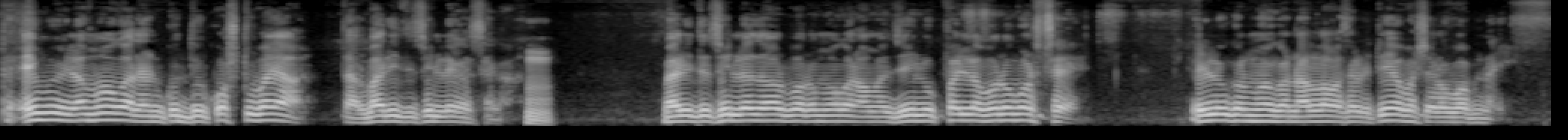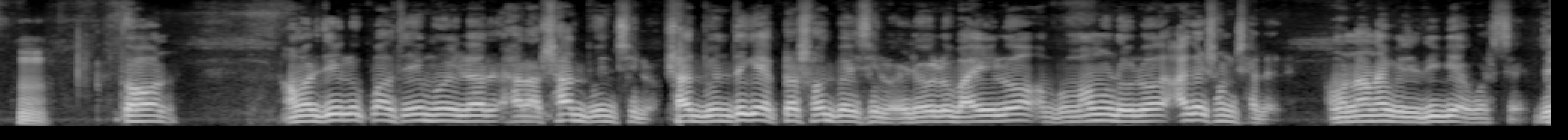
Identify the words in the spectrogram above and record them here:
এই মহিলা মনে করেন কদ্দুর কষ্ট পাইয়া তার বাড়িতে চলে গেছে বাড়িতে চলে যাওয়ার পরে মনে করেন আমার যে লোক পাইলে বড় করছে এই লোকের মনে করেন আল্লাহ বাসালে টিয়া পয়সার অভাব নাই। তখন আমার যে লোক পালছে এই মহিলার হারা সাত বোন ছিল। সাত বোন থেকে একটা সৎ ভাই ছিল। এটা হলো ভাই হলো মামুর হলো আগের সংসারের। আমার নানা বুঝি দিয়ে বিয়ে করছে। যে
